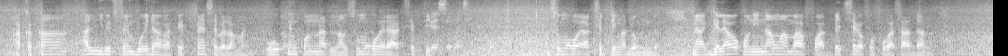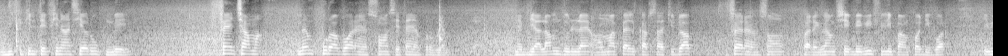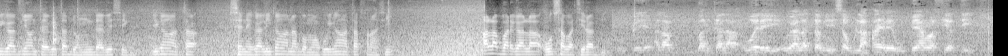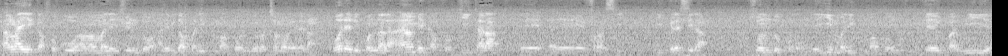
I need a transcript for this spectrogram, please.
a ka kan hali n'i bɛ fɛn bɔ i da a ka kɛ fɛn sɛbɛlama ye o hukumu kɔnɔna de la n somɔgɔw yɛrɛ accepté. N somɔgɔw y'a accepté n ka dɔnkili da. Mais a gɛlɛyaw kɔni n'an ko an b'a fɔ a bɛɛ tɛ se ka fɔ fo ka s'a dan na. Difficulté financière tun bɛ yen. Fɛn caman même pour avoir un son c'était un problème. Mais bien alhamdoulilah on m'appelle Karsa. Tu dois faire un son par exemple chez Baby Philippe en Côte d'Ivoire. I b'i ka avion ta i bɛ taa dɔnkili da i bɛ segin i kan ka taa Sénégal i kan ka na Bamako i kan ka taa Faransi ala barika la o sabatira bi. O bɛɛ ala barika la o yɛrɛ ye o ye ala tanu ye. Sabula an yɛrɛ o bɛɛ y'an ka fierté an k'a ye k'a fɔ ko an ka maliyɛn jeune dɔ ale bɛ ka mali kuma bɔ yɔrɔ caman yɛrɛ la. O yɛrɛ de kɔnɔna la an y'a mɛn k'a fɔ k'i taara ɛɛ ɛɛ faransi i pressé la zone dɔ kɔnɔ. Mais i ye mali kuma bɔ yen. Tu étais parmi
